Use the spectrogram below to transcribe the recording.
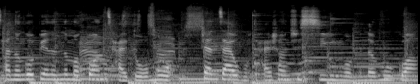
才能够变得那么光彩夺目，站在舞台上去吸引我们的目光。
